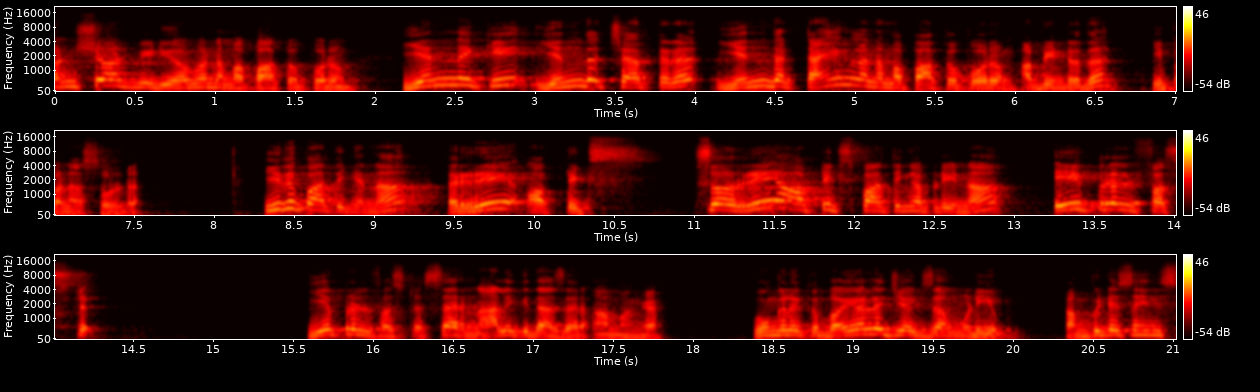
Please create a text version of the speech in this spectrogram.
ஒன் ஷாட் வீடியோவை நம்ம பார்க்க போறோம். என்னைக்கு எந்த சாப்டரை எந்த டைம்ல நம்ம பார்க்க போறோம் அப்படின்றத இப்ப நான் சொல்றேன். இது பாத்தீங்கன்னா ray optics so ray optics பாத்தீங்க அப்படின்னா April first April first sir நாளைக்கு தான் சார் ஆமாங்க. உங்களுக்கு பயாலஜி எக்ஸாம் முடியும். கம்ப்யூட்டர் சயின்ஸ்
